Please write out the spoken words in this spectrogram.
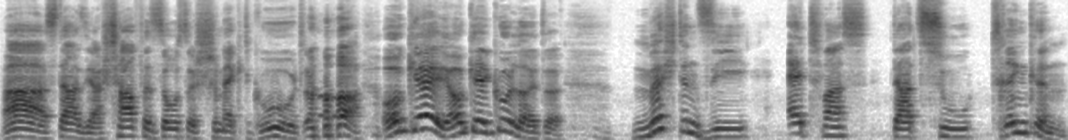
Ah, Stasia, scharfe Soße schmeckt gut. okay, okay, cool, Leute. Möchten Sie etwas dazu trinken?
